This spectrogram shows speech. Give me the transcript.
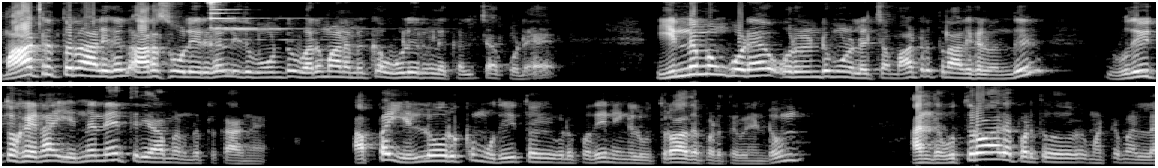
மாற்றுத்திறனாளிகள் அரசு ஊழியர்கள் இது போன்று வருமானமிக்க ஊழியர்களை கழிச்சா கூட இன்னமும் கூட ஒரு ரெண்டு மூணு லட்சம் மாற்றுத்திறனாளிகள் வந்து உதவித்தொகைனா என்னன்னே தெரியாமல் இருந்துட்டுருக்காங்க அப்போ எல்லோருக்கும் உதவித்தொகை கொடுப்பதை நீங்கள் உத்தரவாதப்படுத்த வேண்டும். அந்த உத்தரவாதப்படுத்துவது மட்டுமல்ல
